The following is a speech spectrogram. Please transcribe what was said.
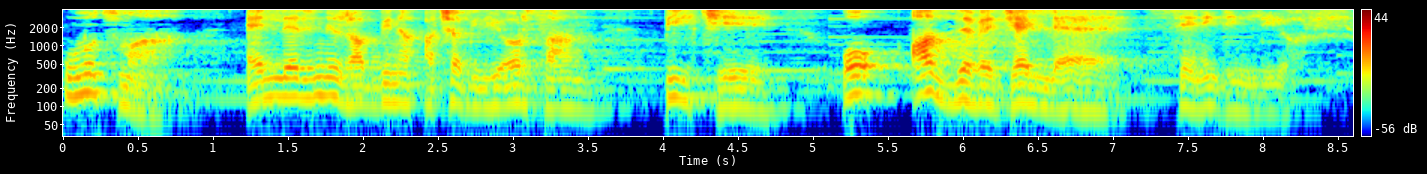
Unutma, ellerini Rabbine açabiliyorsan bil ki o Azze ve Celle seni dinliyor.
